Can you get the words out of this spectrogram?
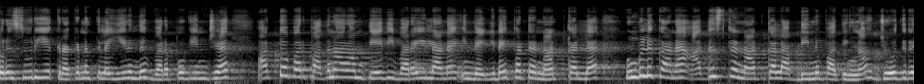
ஒரு சூரிய கிரகணத்தில் இருந்து வரப்போகின்ற அக்டோபர் பதினாறாம் தேதி வரையிலான இந்த இடைப்பட்ட நாட்களில் உங்களுக்கான அதிர்ஷ்ட நாட்கள் அப்படின்னு பார்த்தீங்கன்னா ஜோதிட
